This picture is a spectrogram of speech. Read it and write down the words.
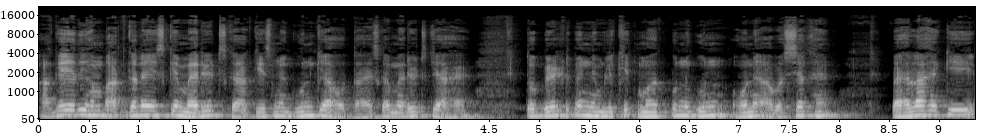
आगे यदि हम बात करें इसके मेरिट्स का कि इसमें गुण क्या होता है, इसका मेरिट्स क्या है तो बेल्ट में निम्नलिखित महत्वपूर्ण गुण होने आवश्यक हैं। पहला है कि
